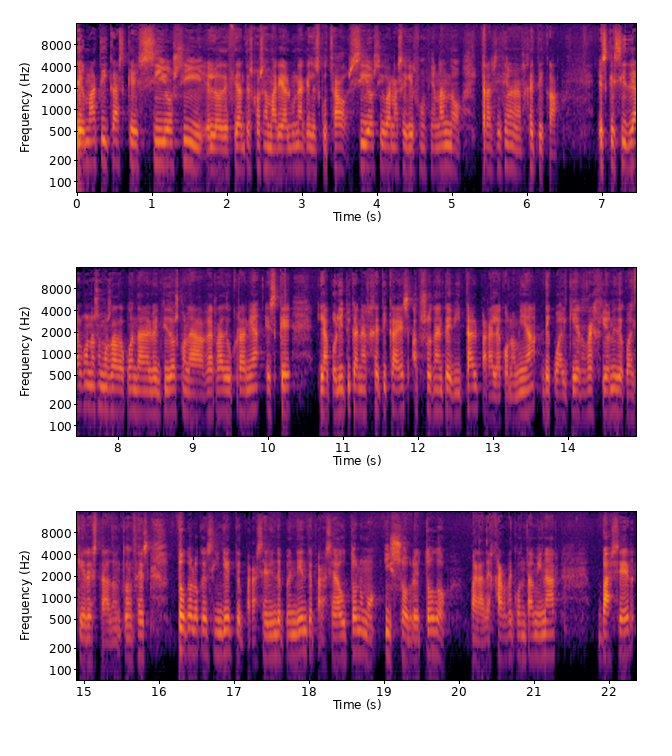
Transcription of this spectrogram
temáticas que sí o sí, lo decía antes José María Luna, que le he escuchado, sí o sí van a seguir funcionando, transición energética. Es que si de algo nos hemos dado cuenta en el 22 con la guerra de Ucrania es que la política energética es absolutamente vital para la economía de cualquier región y de cualquier estado. Entonces, todo lo que se inyecte para ser independiente, para ser autónomo y sobre todo para dejar de contaminar, va a ser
